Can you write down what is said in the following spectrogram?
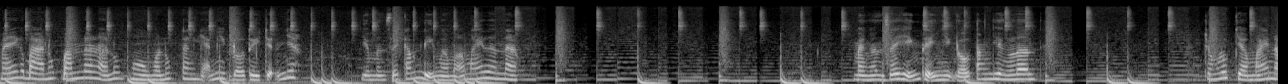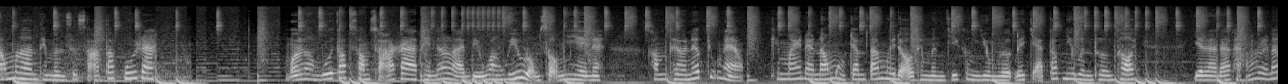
Máy có ba nút bấm, đó là nút nguồn và nút tăng giảm nhiệt độ tùy chỉnh nha. Giờ mình sẽ cắm điện và mở máy lên nào. Màn hình sẽ hiển thị nhiệt độ tăng dần lên. Trong lúc chờ máy nóng lên thì mình sẽ xõa tóc búi ra. Mỗi lần búi tóc xong xõa ra thì nó lại bị quăng víu lộn xộn như vậy nè. Không theo nếp chút nào. Khi máy đã nóng 180 độ thì mình chỉ cần dùng lượt để chải tóc như bình thường thôi. Vậy là đã thẳng rồi đó.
